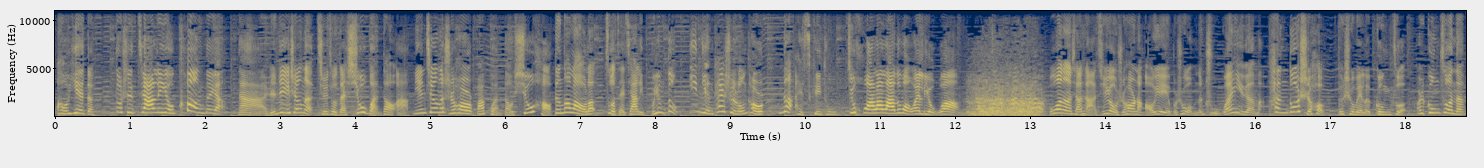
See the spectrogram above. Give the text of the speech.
熬夜的。都是家里有矿的呀。那人这一生呢，其实就在修管道啊。年轻的时候把管道修好，等到老了，坐在家里不用动，一拧开水龙头，那 SK two 就哗啦啦的往外流啊。不过呢，想想其实有时候呢，熬夜也不是我们的主观意愿嘛，很多时候都是为了工作，而工作呢，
